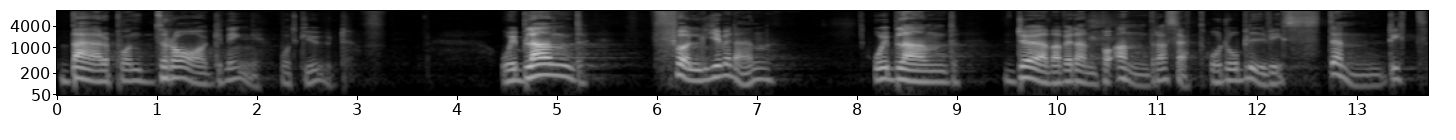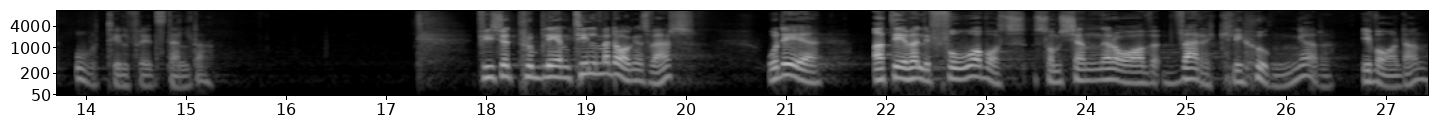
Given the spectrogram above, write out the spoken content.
bär på en dragning mot Gud. Och ibland följer vi den och ibland dövar vi den på andra sätt och då blir vi ständigt otillfredsställda. Det finns ju ett problem till med dagens vers och det är att det är väldigt få av oss som känner av verklig hunger i vardagen.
